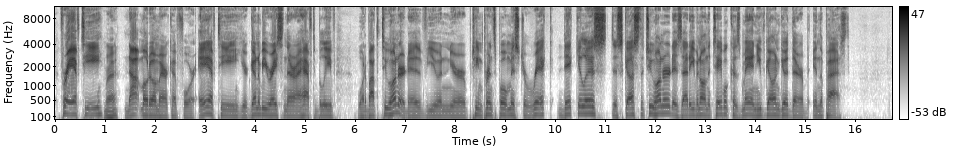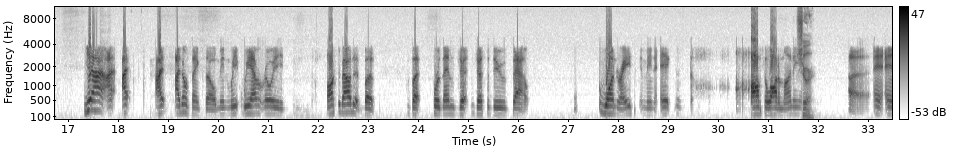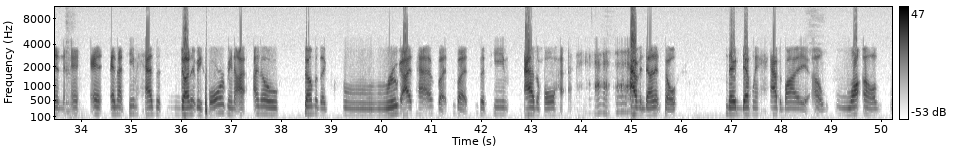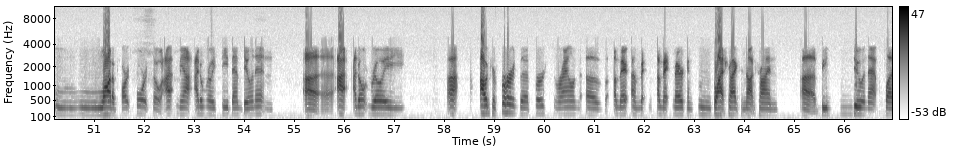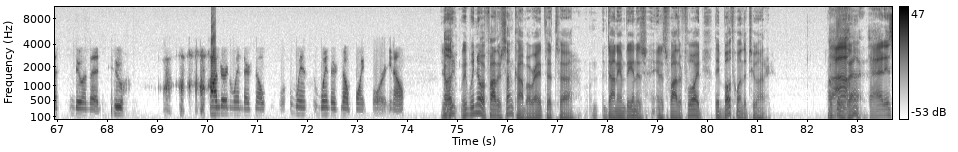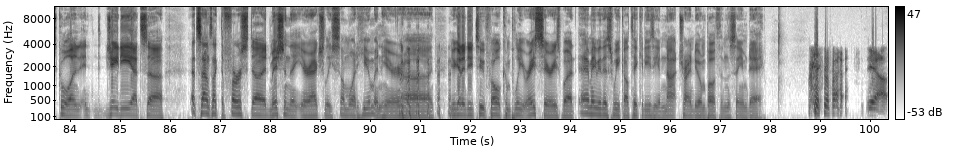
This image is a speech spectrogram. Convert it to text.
for aft Right. not moto america for aft you're going to be racing there i have to believe. What about the 200 have you and your team principal mr rick ridiculous discussed the 200 is that even on the table? Because man you've gone good there in the past. Yeah, I, I, I, I don't think so. I mean, we we haven't really talked about it, but but for them ju- just to do that one race, I mean, it costs a lot of money. Sure. uh, and, and and and that team hasn't done it before. I mean, I I know some of the crew guys have, but but the team as a whole ha- haven't done it. So they definitely have to buy a lot a lot of parts for it. So I, I mean, I, I don't really see them doing it, and uh, I I don't really. Uh, I would prefer the first round of Amer- Amer- Amer- American flat track to not try and uh, be doing that plus doing the two hundred when there's no when when there's no point for it. You know. You know, we, we, we know a father son combo, right? That uh, Don Emde and his and his father Floyd, they both won the two hundred. How cool is that? That is cool. And, and JD, that's uh, that sounds like the first uh, admission that you're actually somewhat human here. Uh, you're going to do two full complete race series, but eh, maybe this week I'll take it easy and not try and do them both in the same day. yeah.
